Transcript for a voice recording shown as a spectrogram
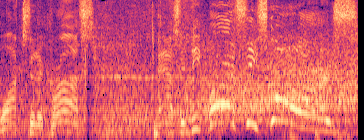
Walks it across. Pass in deep. Morrissey scores!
